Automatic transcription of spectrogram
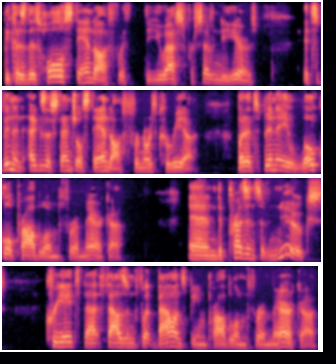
Because this whole standoff with the US for 70 years, it's been an existential standoff for North Korea, but it's been a local problem for America. And the presence of nukes creates that thousand foot balance beam problem for America.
